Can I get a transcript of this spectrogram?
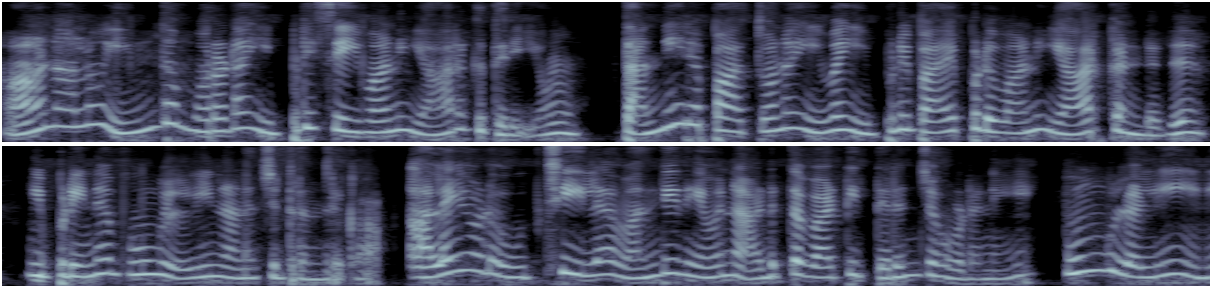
ஆனாலும் இந்த முரடா இப்படி செய்வான்னு யாருக்கு தெரியும்? தண்ணீரை பார்த்தோன்னா இவன் இப்படி பயப்படுவான்னு யார் கண்டது? இப்படின்னு பூங்குழலி நினைச்சிட்டு இருந்திருக்கா. அலையோட உச்சியில வந்திதேவன் அடுத்த வாட்டி தெரிஞ்ச உடனே பூங்குழலி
